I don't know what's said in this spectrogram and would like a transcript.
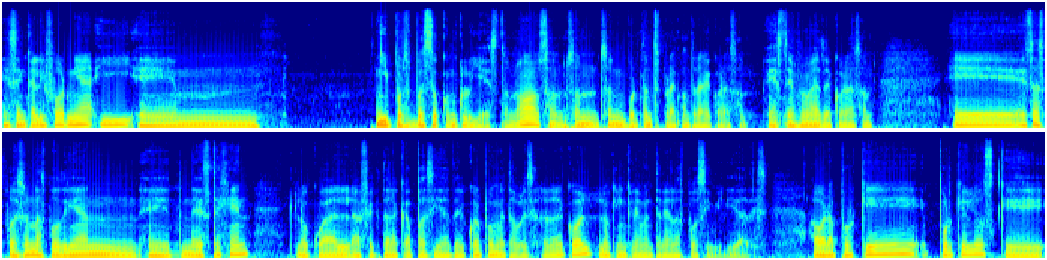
Es en California y, em, y por supuesto concluye esto, ¿no? Son, son, son importantes para controlar el corazón. Esta enfermedad del corazón. Eh, estas personas podrían eh, tener este gen, lo cual afecta la capacidad del cuerpo de metabolizar el alcohol, lo que incrementaría las posibilidades. Ahora, ¿por qué, ¿por qué los que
